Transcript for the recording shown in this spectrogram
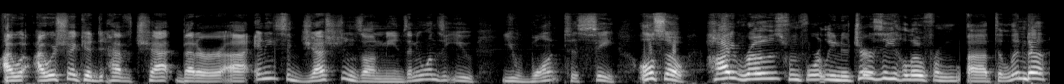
I, I wish I could have chat better. Uh, any suggestions on memes? Any ones that you you want to see? Also, hi Rose from Fort Lee, New Jersey. Hello from uh, to Linda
